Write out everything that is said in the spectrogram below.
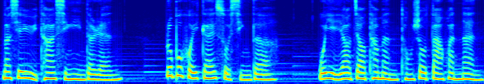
那些与他行淫的人，若不悔改所行的，我也要叫他们同受大患难。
